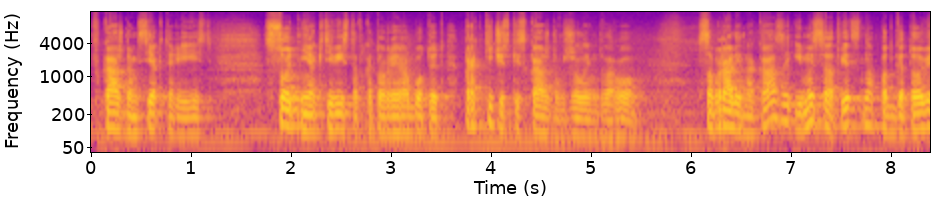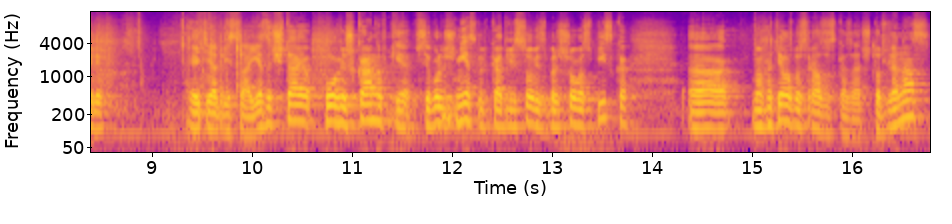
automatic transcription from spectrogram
в каждом секторе есть сотни активистов, которые работают практически с каждым жилым двором, собрали наказы, и мы, соответственно, подготовили эти адреса. Я зачитаю по Рыжкановке всего лишь несколько адресов из большого списка, э, но хотелось бы сразу сказать, что для нас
